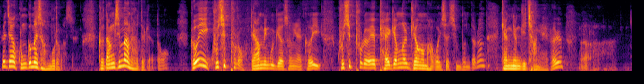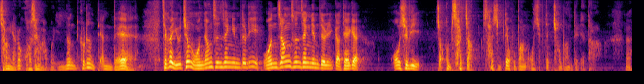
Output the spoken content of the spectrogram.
그래서 제가 궁금해서 물어봤어요. 그 당시만 하더라도 거의 90% 대한민국 여성의 거의 90%의 폐경을 경험하고 있으신 분들은 갱년기 장애를 어, 장애로 고생하고 있는 그런 때인데 제가 유치원 원장 선생님들이 원장 선생님들이니까 대개 50이 조금 살짝 40대 후반, 50대 초반들이다. 예.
